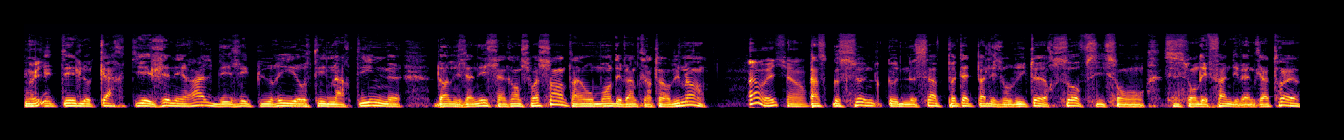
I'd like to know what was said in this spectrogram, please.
Oui. qui était le quartier général des écuries Austin Martin dans les années 50-60, hein, au moment des 24 heures du Mans. Ah oui, tiens. Parce que ceux que ne savent peut-être pas les auditeurs, sauf s'ils sont, s'ils sont des fans des 24 heures,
